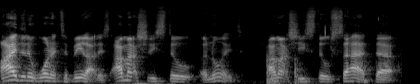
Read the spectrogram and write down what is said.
I didn't want it to be like this. I'm actually still annoyed. I'm actually still sad that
